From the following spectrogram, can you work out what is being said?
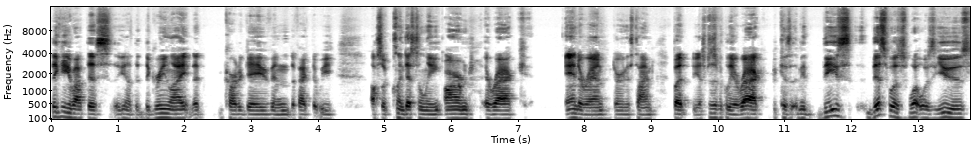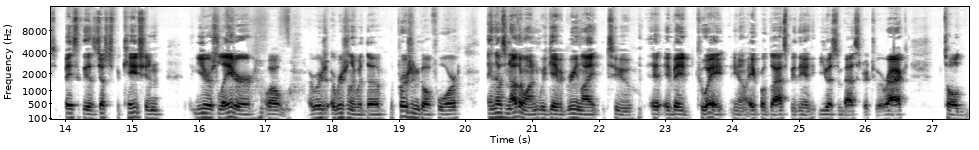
thinking about this, you know, the, the green light that Carter gave, and the fact that we also clandestinely armed Iraq and Iran during this time, but you know, specifically Iraq, because I mean these this was what was used basically as justification years later. Well, orig- originally with the, the Persian Gulf War, and that's another one. We gave a green light to invade Kuwait. You know, April Glaspie, the U.S. ambassador to Iraq, told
